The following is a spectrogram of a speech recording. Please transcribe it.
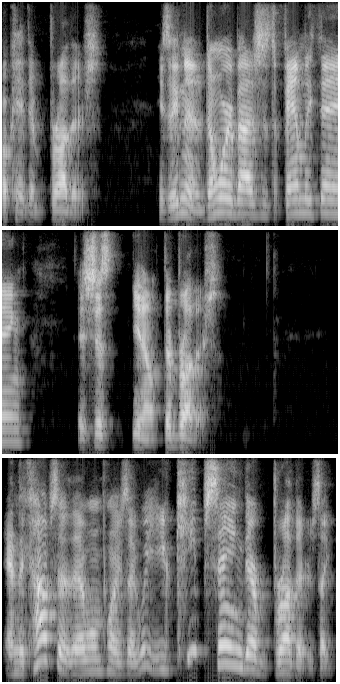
"Okay, they're brothers." He's like, no, no, don't worry about it. It's just a family thing. It's just, you know, they're brothers. And the cops at one point is like, wait, you keep saying they're brothers. Like,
